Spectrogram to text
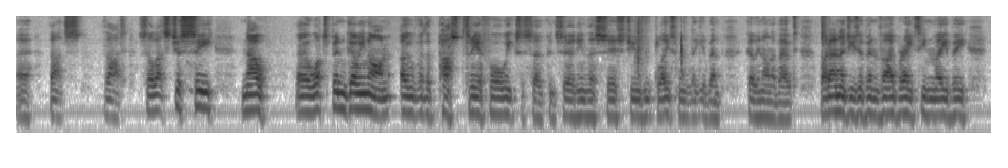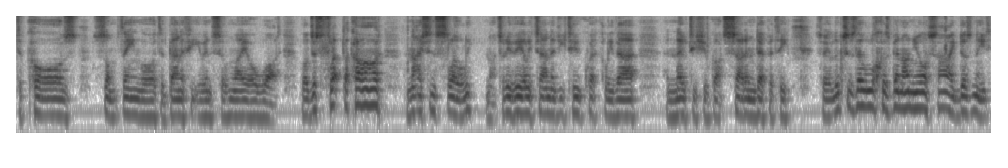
Uh, that's that. So let's just see now uh, what's been going on over the past three or four weeks or so concerning this uh, student placement that you've been going on about. What energies have been vibrating maybe to cause something or to benefit you in some way or what. We'll just flip the card nice and slowly, not to reveal its energy too quickly there. And notice you've got serendipity. So it looks as though luck has been on your side, doesn't it?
